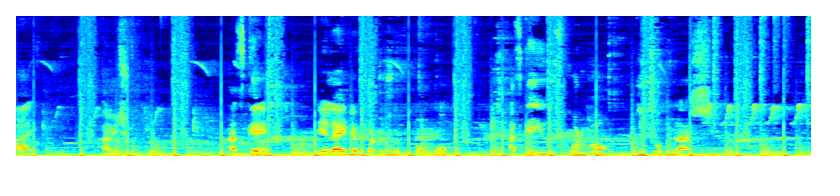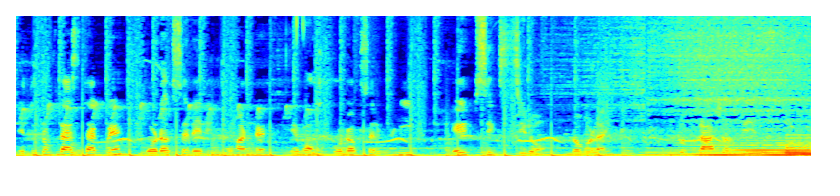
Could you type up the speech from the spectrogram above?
হাই আমি শুভ আজকে ডেলাইটে ফটোশ্যুট করব। আজকে ইউজ করব ইকো ফ্ল্যাশ এই দুটো ফ্ল্যাশ থাকবে প্রোডক্টসের এডি টু হান্ড্রেড এবং প্রোডক্টসের V eight six zero double I দুটো ফ্ল্যাশ আজকে ইউজ করব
